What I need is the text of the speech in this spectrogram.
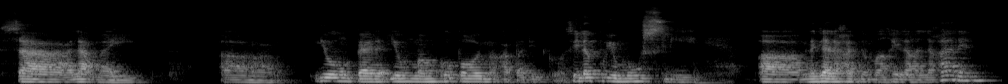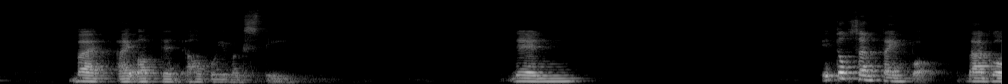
sa Lamay. Uh, yung pere, yung mom ko po, yung mga kapatid ko, sila po yung mostly um, naglalakad ng mga kailangan lakarin. But I opted ako po yung magstay. Then, it took some time po bago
